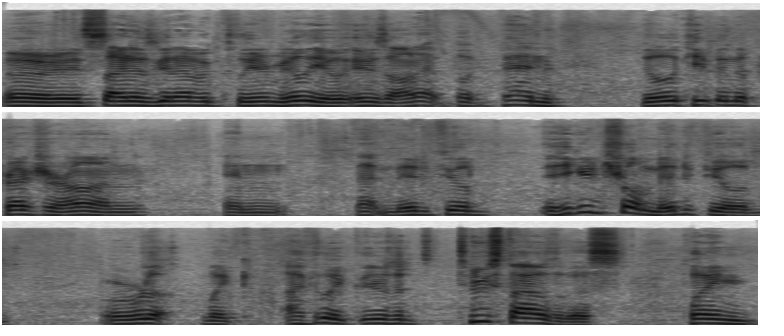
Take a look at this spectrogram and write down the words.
Alright, Sino's gonna have a clear Milio is on it, but Ben still keeping the pressure on and that midfield if he can control midfield or like I feel like there's a, two styles of this. Playing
